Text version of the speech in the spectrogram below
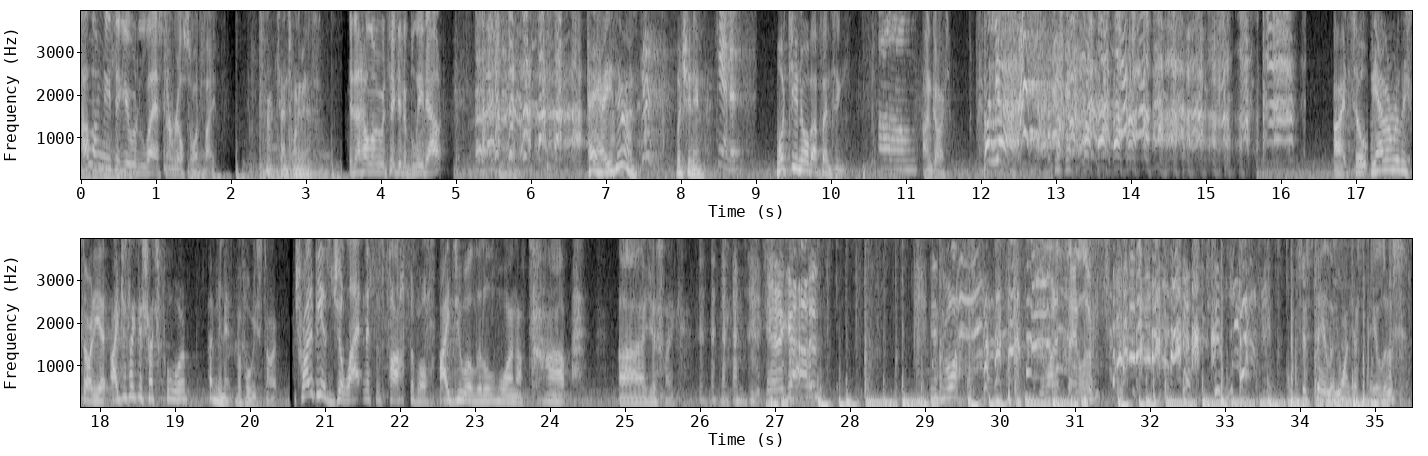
How long do you think it would last in a real sword fight? Hmm, 10, 20 minutes. Is that how long it would take you to bleed out? Hey, how you doing? Good. What's your name? Candace. What do you know about fencing? Um, On guard. All right, so we haven't really started yet. I just like to stretch for a minute before we start. Try to be as gelatinous as possible. I do a little one up top, uh, just like. Here it goes. He's one. You want to stay loose? Just stay loose. You want to just stay loose?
